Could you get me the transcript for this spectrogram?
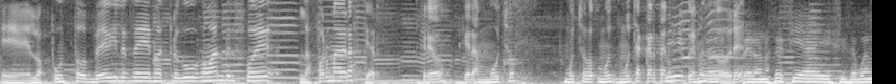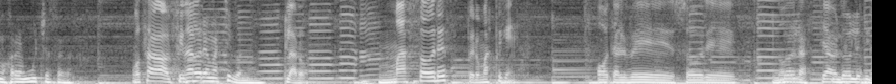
eh, los puntos débiles de nuestro cubo commander fue la forma de draftear. Creo que eran muchos, muchos mu- muchas cartas en, Sí, en un pero, sobre. Pero no sé si, hay, si se puede mejorar mucho esa cosa. o sea, al final, más chico, ¿no? claro, más sobres, pero más pequeños. O tal vez sobre no Doble- drafteable. doble pick.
